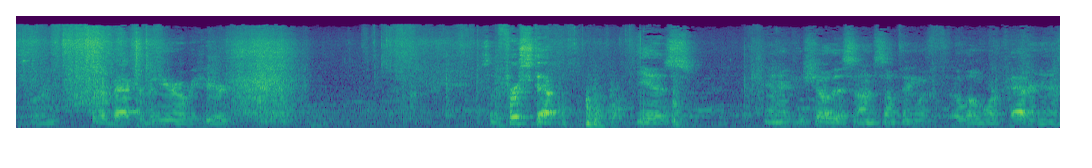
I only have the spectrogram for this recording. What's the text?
So put our back of veneer over here. So the first step is, and I can show this on something with a little more pattern in it,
